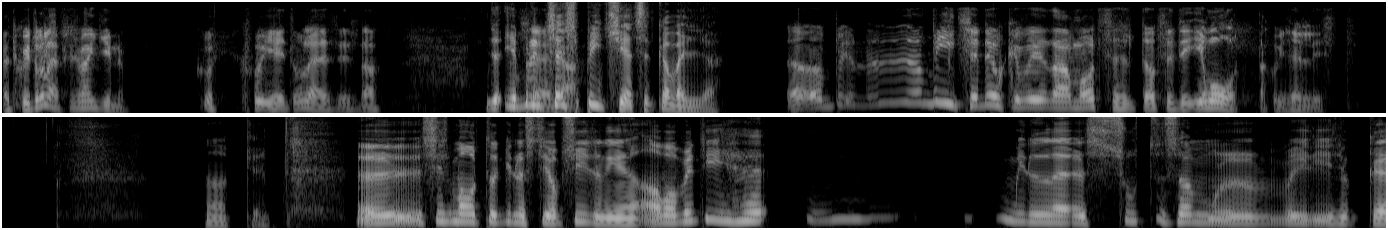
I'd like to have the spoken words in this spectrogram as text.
et kui tuleb, siis mängin. kui, kui ei tule, siis noh. ja, ja hea. Peach'i jätsid ka välja. Beats on niisugune, mida ma otseselt, otseselt ei oota kui sellist. okei okay.. siis ma ootan kindlasti Obsidiani Avovedi, mille suhtes on mul veidi sihuke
